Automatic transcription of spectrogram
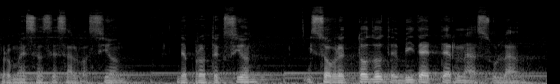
promesas de salvación, de protección y sobre todo de vida eterna a su lado.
